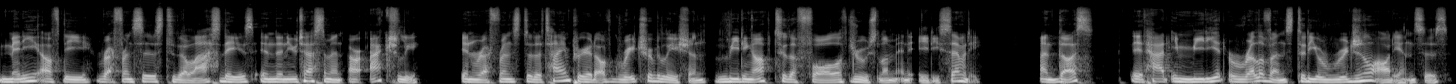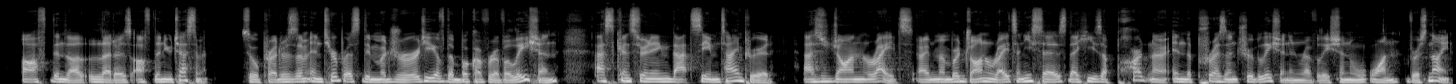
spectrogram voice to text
many of the references to the last days in the New Testament are actually in reference to the time period of Great Tribulation leading up to the fall of Jerusalem in AD 70. And thus, it had immediate relevance to the original audiences of the letters of the New Testament. So, preterism interprets the majority of the book of Revelation as concerning that same time period, as John writes. I remember John writes and he says that he's a partner in the present tribulation in Revelation 1, verse 9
